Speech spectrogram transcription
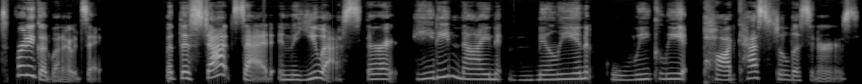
it's a pretty good one, I would say. But the stat said in the US, there are 89 million weekly podcast listeners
